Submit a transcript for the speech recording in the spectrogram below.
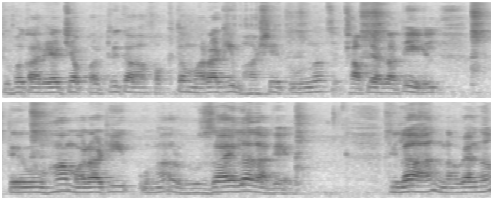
शुभकार्याच्या पत्रिका फक्त मराठी भाषेतूनच छापल्या जातील तेव्हा मराठी पुन्हा रुजायला लागेल. तिला नव्यानं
